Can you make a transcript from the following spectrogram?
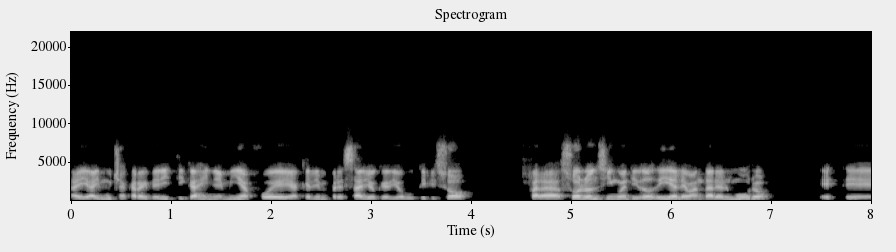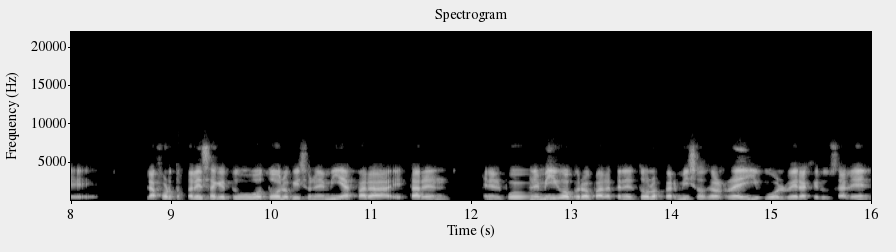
hay, muchas características y Nehemías fue aquel empresario que Dios utilizó para solo en 52 días levantar el muro. Este, la fortaleza que tuvo, todo lo que hizo Nehemías para estar en, el pueblo enemigo, pero para tener todos los permisos del rey y volver a Jerusalén.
